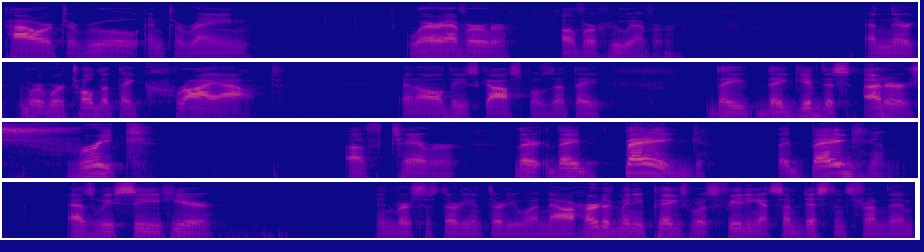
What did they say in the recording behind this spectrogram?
power to rule and to reign wherever, over whoever. And we're, we're told that they cry out in all these gospels that they they they give this utter shriek of terror. They they beg, they beg him, as we see here in verses 30 and 31. Now a herd of many pigs was feeding at some distance from them,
